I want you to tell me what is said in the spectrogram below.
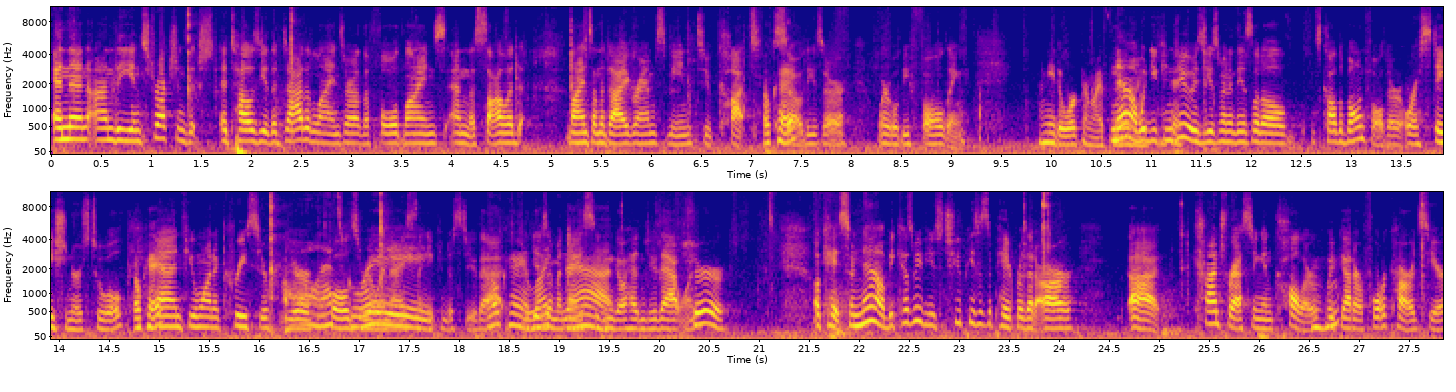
And then on the instructions, it, sh- it tells you the dotted lines are the fold lines, and the solid lines on the diagrams mean to cut. Okay. So these are where we'll be folding. I need to work on my. Now, what you can Okay. do is use one of these little, it's called a bone folder or a stationer's tool. Okay. And if you want to crease your, your Oh, folds really nice, then you can just do that. Okay, I it gives like them a nice, you can go ahead and do that one. Sure. Okay, so now because we've used two pieces of paper that are uh, contrasting in color, Mm-hmm. we've got our four cards here.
